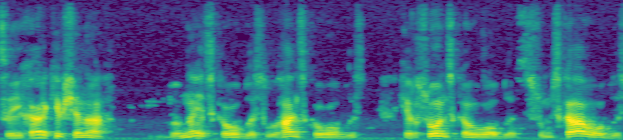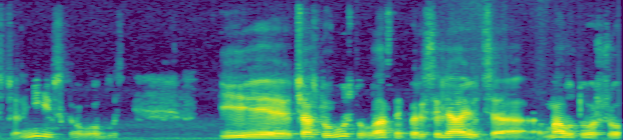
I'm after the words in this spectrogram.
Це і Харківщина, Донецька область, Луганська область, Херсонська область, Сумська область, Чернігівська область. І часто густо власне переселяються. Мало того, що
